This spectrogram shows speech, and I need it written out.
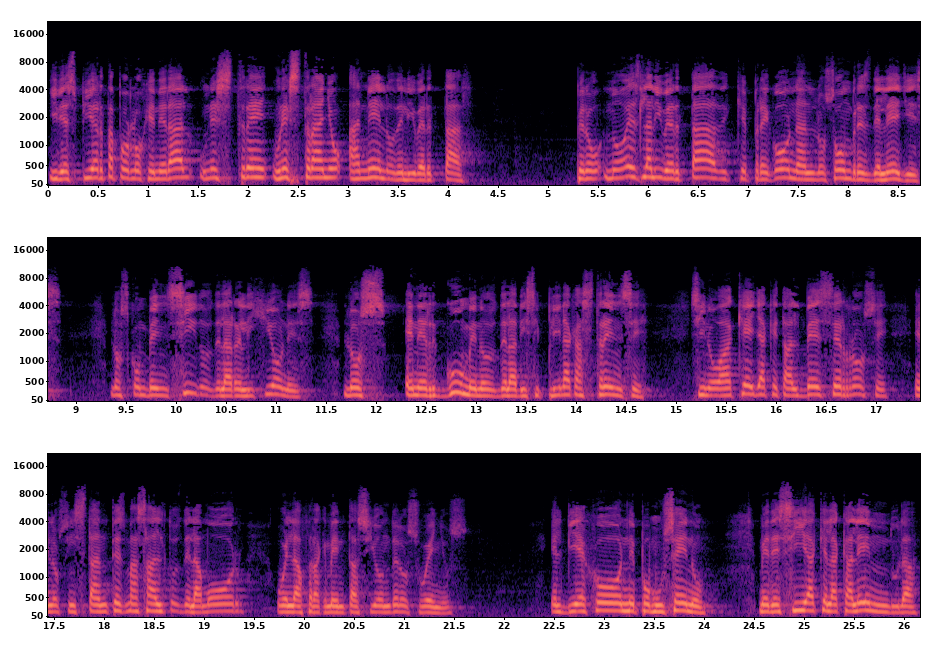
y despierta por lo general un extraño anhelo de libertad. Pero no es la libertad que pregonan los hombres de leyes, los convencidos de las religiones, los energúmenos de la disciplina castrense, sino aquella que tal vez se roce en los instantes más altos del amor o en la fragmentación de los sueños. El viejo Nepomuceno me decía que la caléndula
